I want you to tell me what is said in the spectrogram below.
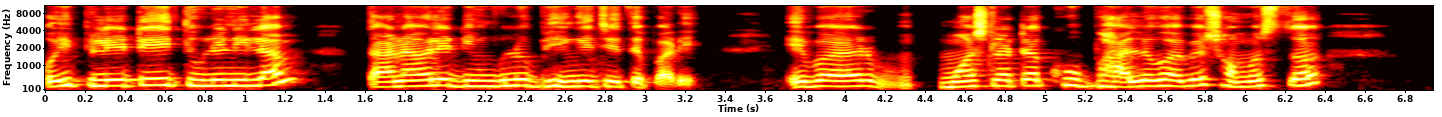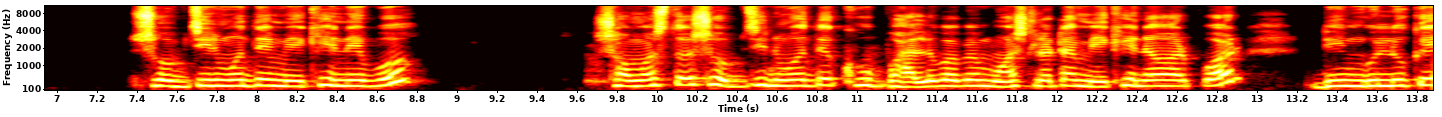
ওই প্লেটেই তুলে নিলাম, তা না হলে ডিমগুলো ভেঙে যেতে পারে। এবার মশলাটা খুব ভালোভাবে সমস্ত সবজির মধ্যে মেখে নেব। সমস্ত সবজির মধ্যে খুব ভালোভাবে মশলাটা মেখে নেওয়ার পর ডিমগুলোকে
